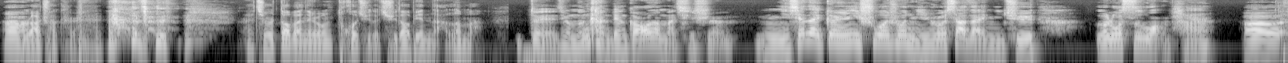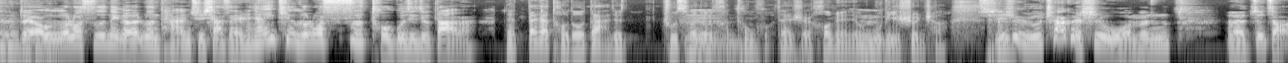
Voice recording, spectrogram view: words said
啊、r a Tracker，呃 就是盗版内容获取的渠道变难了嘛？对，就门槛变高了嘛。其实你现在跟人一说说，你说下载，你去俄罗斯网盘，呃，对，俄罗斯那个论坛去下载，人家一听俄罗斯头估计就大了。那大家头都大，就注册都嗯很痛苦，但是后面就无比顺畅。其实 r o Tracker 是我们呃最早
